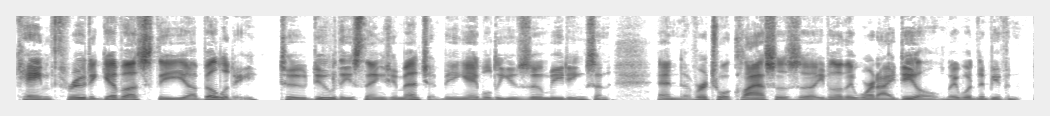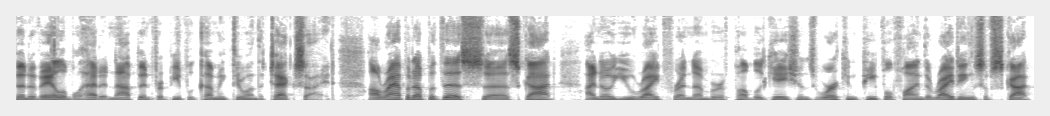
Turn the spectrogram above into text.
came through to give us the ability to do these things you mentioned, being able to use Zoom meetings and and uh, virtual classes, uh, even though they weren't ideal, they wouldn't have even been available had it not been for people coming through on the tech side. I'll wrap it up with this, uh, Scott. I know you write for a number of publications. Where can people find the writings of Scott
